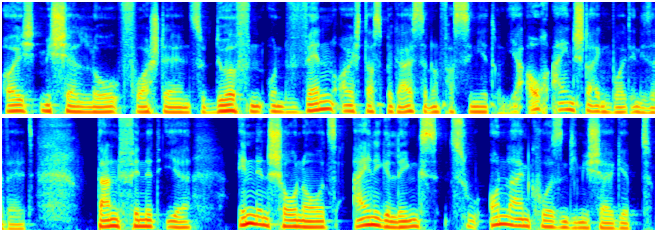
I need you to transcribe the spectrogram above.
euch Michelle Lowe vorstellen zu dürfen. Und wenn euch das begeistert und fasziniert und ihr auch einsteigen wollt in diese Welt, dann findet ihr in den Show Notes einige Links zu Online-Kursen, die Michelle gibt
